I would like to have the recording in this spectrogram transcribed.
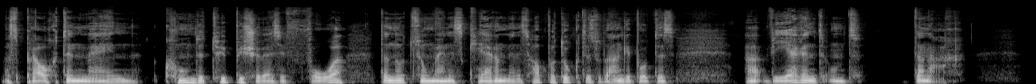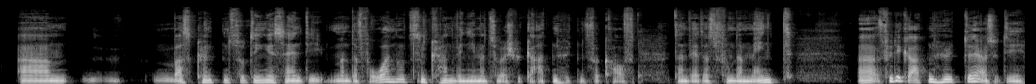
was braucht denn mein Kunde typischerweise vor der Nutzung meines Kern, meines Hauptproduktes oder Angebotes, äh, während und danach. Ähm, was könnten so Dinge sein, die man davor nutzen kann, wenn jemand zum Beispiel Gartenhütten verkauft? Dann wäre das Fundament äh, für die Gartenhütte, also die,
